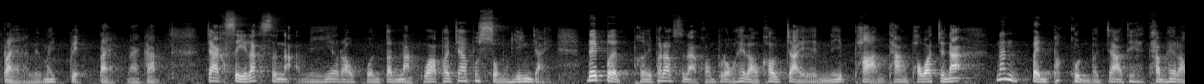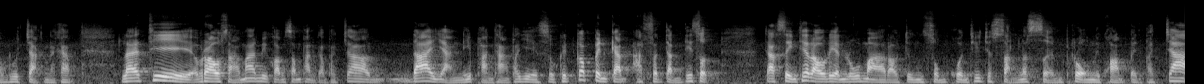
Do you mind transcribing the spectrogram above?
แปรหรือไม่เปลี่ยนแปลงนะครับ จากสี่ลักษณะนี้เราควรตระหนักว่าพระเจ้าผู้ทรงยิ่งใหญ่ ได้เปิดเผยพระลักษณะของพระองค์ให้เราเข้าใจนนี้ผ่านทางพระวจนะ นั่นเป็นพระคุณพระเจ้าที่ทำให้เรารู้จักนะครับ และที่เราสามารถมีความสัมพันธ์กับพระเจ้าได้อย่างนี้ผ่านทางพระเยซูคริสต์ก็เป็นการอัศจรรย์ที่สุด จากสิ่งที่เราเรียนรู้มาเราจึงสมควรที่จะสรรเสริญพระองค์ในความเป็นพระเจ้า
